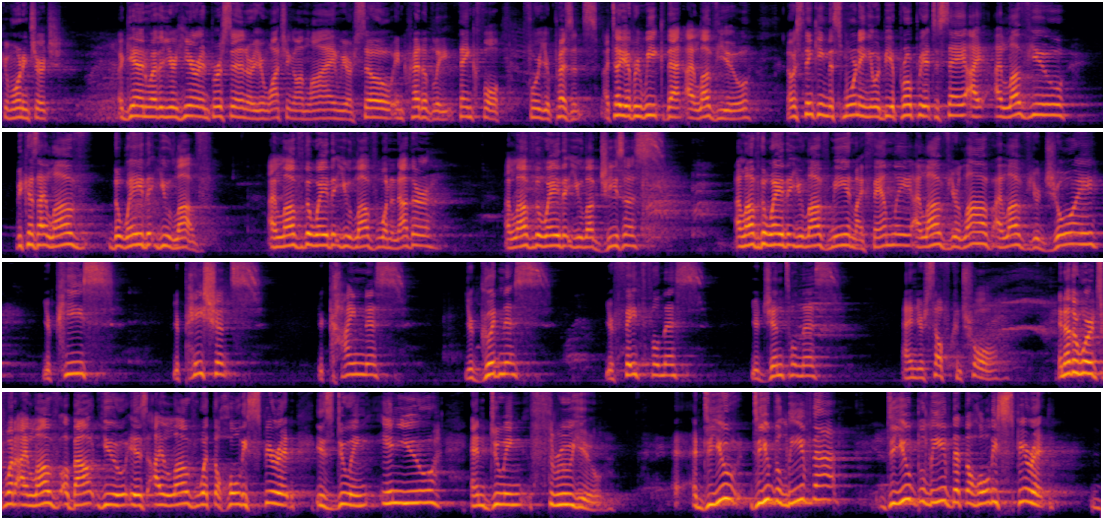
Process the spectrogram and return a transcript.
Good morning, church. Again, whether you're here in person or you're watching online, we are so incredibly thankful for your presence. I tell you every week that I love you. I was thinking this morning it would be appropriate to say, I, I love you because I love the way that you love. I love the way that you love one another. I love the way that you love Jesus. I love the way that you love me and my family. I love your love. I love your joy your peace, your patience, your kindness, your goodness, your faithfulness, your gentleness, and your self control. In other words, what I love about you is I love what the Holy Spirit is doing in you and doing through you. Uh, do you, do you believe that? Do you believe that the Holy Spirit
